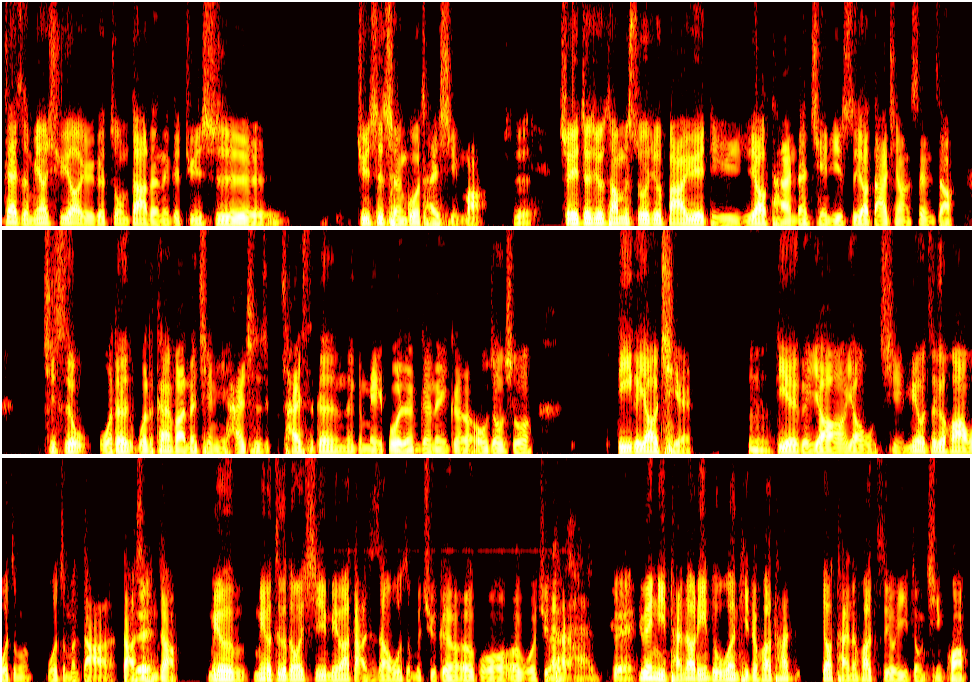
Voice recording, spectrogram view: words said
再怎么样，需要有一个重大的那个军事军事成果才行嘛？是，所以这就是他们说，就八月底要谈，但前提是要打几场胜仗。其实我的我的看法，那前提还是还是跟那个美国人跟那个欧洲说，第一个要钱，嗯，第二个要要武器，没有这个话，我怎么我怎么打打胜仗？没有没有这个东西，没办法打胜仗，我怎么去跟俄国俄国去谈？谈对，因为你谈到领土问题的话，他要谈的话只有一种情况，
